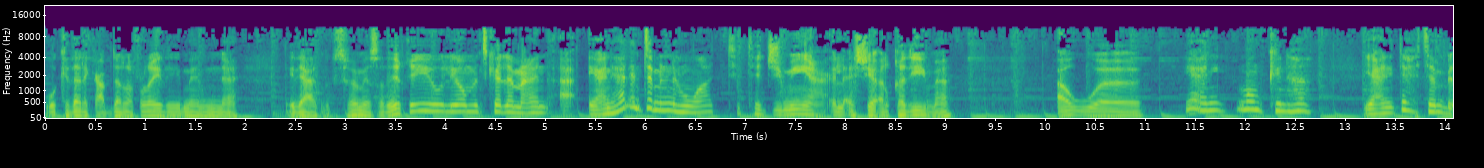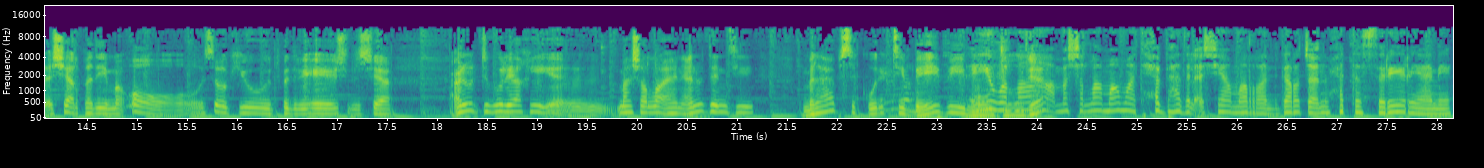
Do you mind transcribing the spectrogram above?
وكذلك عبد الله الفريدي من إذاعة Mix يا صديقي. واليوم نتكلم عن يعني هل أنت من هواة تجميع الأشياء القديمة؟ أو يعني ممكن ها يعني تهتم بالأشياء القديمة. oh so cute مدري إيش الأشياء. عنود تقول يا أخي ما شاء الله يعني عنود أنت ملابسك وأنت baby موجوده إي والله ما شاء الله ماما تحب هذه الأشياء مرة لدرجة إنه حتى السرير يعني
